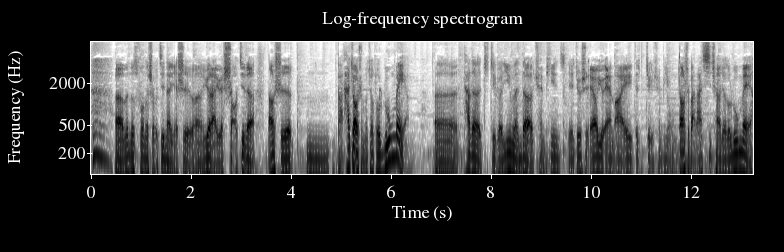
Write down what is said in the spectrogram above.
呃 Windows Phone 的手机呢也是呃越来越少。记得当时嗯把它叫什么叫做 Luma 啊，呃它的这个英文的全拼也就是 L U M I A 的这个全拼，我们当时把它戏称叫做 Lumia，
